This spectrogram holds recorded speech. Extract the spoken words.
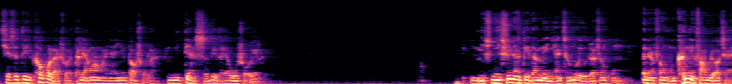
其实对于客户来说，他两万块钱已经到手了，你垫十对他也无所谓了。你你虽然对他每年承诺有点分红，那点分红肯定发不了财。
